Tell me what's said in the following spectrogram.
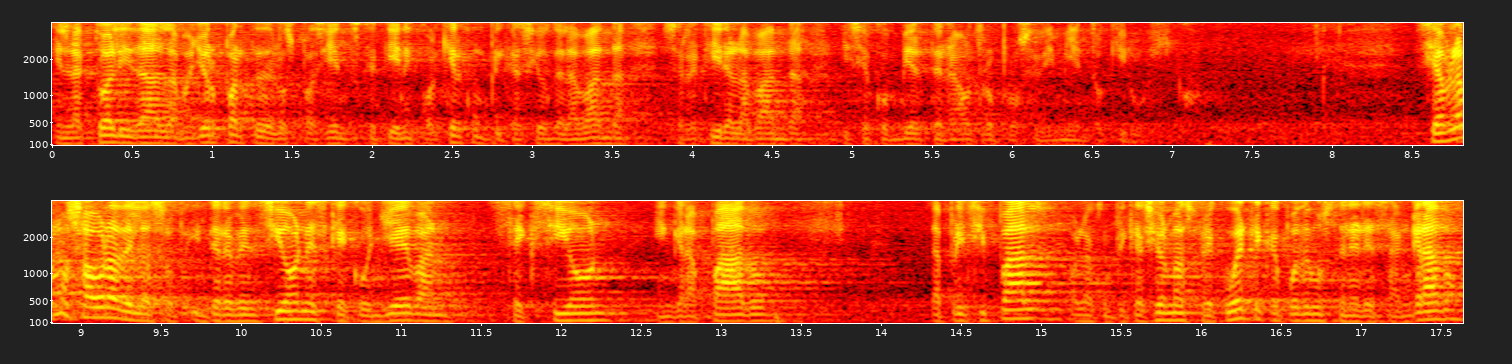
En la actualidad, la mayor parte de los pacientes que tienen cualquier complicación de la banda se retira la banda y se convierten a otro procedimiento quirúrgico. Si hablamos ahora de las intervenciones que conllevan sección, engrapado, la principal o la complicación más frecuente que podemos tener es sangrado.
